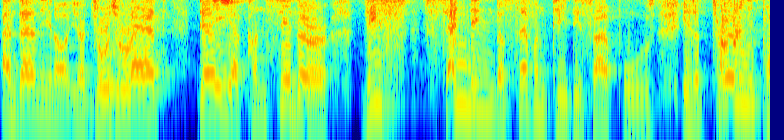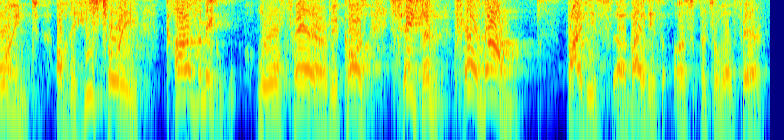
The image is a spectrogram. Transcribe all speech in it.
and then you know you know George Ladd they uh, consider this sending the 70 disciples is a turning point of the history cosmic warfare because Satan fell down by this uh, by this uh, spiritual warfare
